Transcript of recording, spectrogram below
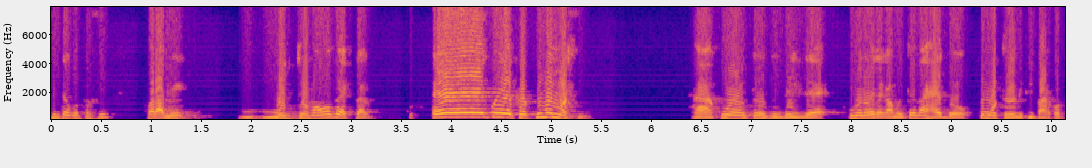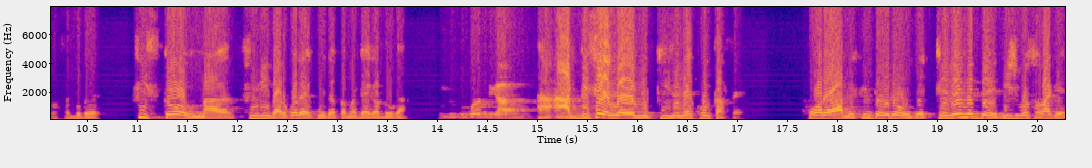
চিন্তা করতেছি পরে আমি মধ্যম আমাদের একটা কই একটা কুমন মারছি। হ্যাঁ কুমন দেখি যে কুমন মারে না হ্যাঁ দো কুমোর তো কি বার করতেছে। বোধ পিস্তল না ছুরি বার করে কই ডেগা ডোগা। আর দিছে। কি যেন খুলতাছে। পরে আমি চিন্তা হইল যে ট্রেনের মধ্যে বিশ বছর আগে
